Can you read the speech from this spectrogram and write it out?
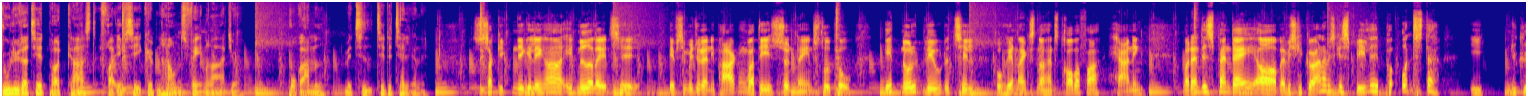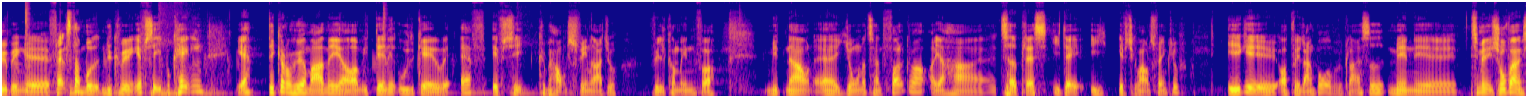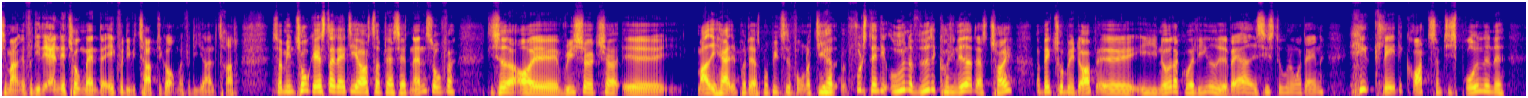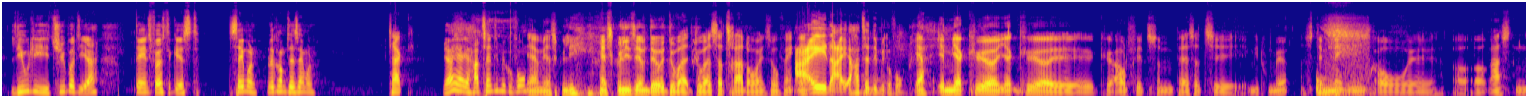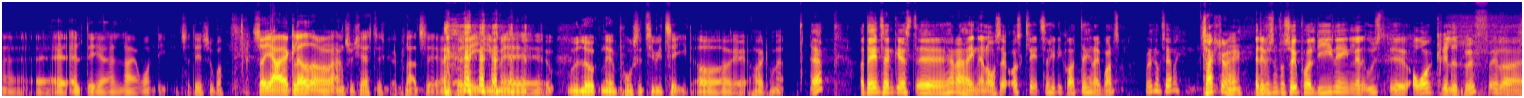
Du lytter til et podcast fra FC Københavns Fanradio. Programmet med tid til detaljerne. Så gik den ikke længere. Et nederlag til FC Midtjylland i parken var det søndagen stod på. 1-0 blev det til Bo Henriksen og hans tropper fra Herning. Hvordan det spændt af, og hvad vi skal gøre, når vi skal spille på onsdag i Nykøbing øh, Falster mod Nykøbing FC i pokalen, ja, det kan du høre meget mere om i denne udgave af FC Københavns Fanradio. Velkommen indenfor. Mit navn er Jonathan Folker, og jeg har øh, taget plads i dag i FC Københavns Fanklub. Ikke øh, op ved Langborg, hvor vi plejer at sidde, men øh, simpelthen i sofaarrangementet, fordi det er en lidt tung mandag. Ikke fordi vi tabte i går, men fordi jeg er lidt træt. Så mine to gæster i dag, de har også taget plads i den anden sofa. De sidder og øh, researcher øh, meget ihærdigt på deres mobiltelefoner. De har fuldstændig uden at vide det koordineret deres tøj, og begge to mødt op øh, i noget, der kunne have lignet vejret i sidste uge nogle af dagene. Helt klædt i gråt, som de sprudlende, livlige typer, de er. Dagens første gæst, Samuel. Velkommen til, Samuel. Tak. Ja, ja, jeg har tændt din mikrofon. Jamen, jeg skulle lige, jeg skulle lige se, om det var, du, var, du var så træt over i sofaen. Ja. Nej, nej, jeg har tændt din mikrofon. Ja, jamen, jeg kører, jeg kører, øh, kører outfit, som passer til mit humør, stemningen og, øh, og, og resten af, af, alt det, jeg leger rundt i. Så det er super. Så jeg er glad og entusiastisk og klar til at berige med udelukkende positivitet og øh, højt humør. Ja, og dagens anden gæst, øh, han har en eller anden årsag også klædt sig helt i gråt. Det er Henrik Bonsen. Velkommen til, Henrik. Tak skal du have. Er det sådan et forsøg på at ligne en eller anden ud, øh, overgrillet bøf? Eller?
